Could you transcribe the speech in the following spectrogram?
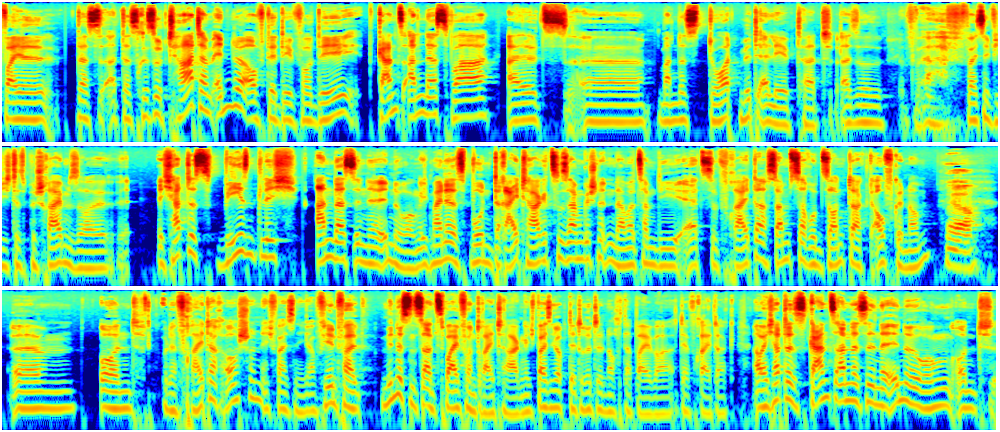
weil das, das Resultat am Ende auf der DVD ganz anders war, als äh, man das dort miterlebt hat. Also, ich weiß nicht, wie ich das beschreiben soll. Ich hatte es wesentlich anders in Erinnerung. Ich meine, es wurden drei Tage zusammengeschnitten. Damals haben die Ärzte Freitag, Samstag und Sonntag aufgenommen. Ja. Ähm, und, oder Freitag auch schon? Ich weiß nicht. Auf jeden Fall mindestens an zwei von drei Tagen. Ich weiß nicht, ob der dritte noch dabei war, der Freitag. Aber ich hatte es ganz anders in Erinnerung und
